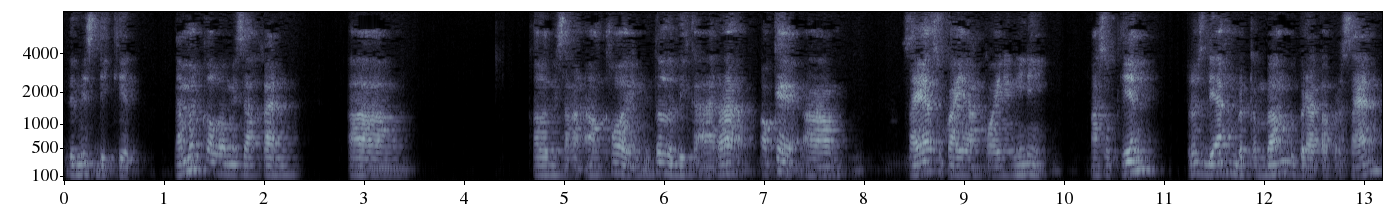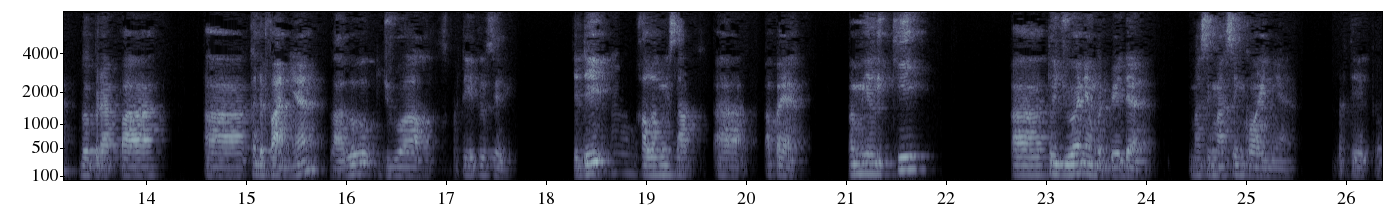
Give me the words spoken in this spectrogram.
demi sedikit. Namun kalau misalkan uh, kalau misalkan altcoin itu lebih ke arah, oke, okay, uh, saya suka yang koin yang ini, masukin, terus dia akan berkembang beberapa persen, beberapa uh, ke depannya, lalu jual seperti itu sih. Jadi hmm. kalau misal uh, apa ya, memiliki uh, tujuan yang berbeda masing-masing koinnya seperti itu.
